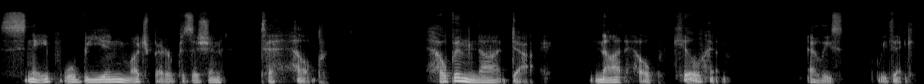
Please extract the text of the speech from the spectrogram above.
Snape will be in much better position to help. Help him not die, not help kill him. At least we think.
